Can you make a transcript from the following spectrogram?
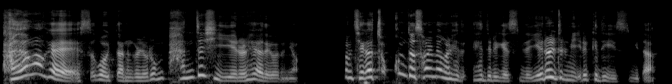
다양하게 쓰고 있다는 걸 여러분 반드시 이해를 해야 되거든요. 그럼 제가 조금 더 설명을 해- 해드리겠습니다. 예를 들면 이렇게 되어 있습니다.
